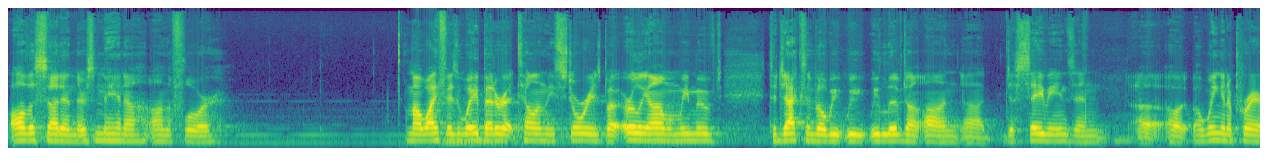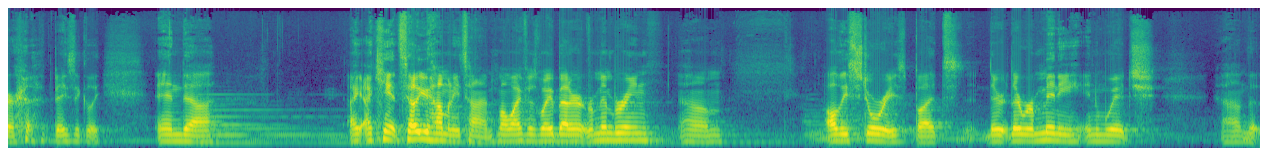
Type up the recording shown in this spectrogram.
All of a sudden, there's manna on the floor. My wife is way better at telling these stories, but early on when we moved to Jacksonville, we, we, we lived on, on uh, just savings and uh, a, wing and a prayer, basically. And uh, I, I, can't tell you how many times. My wife is way better at remembering. Um, all these stories, but there, there were many in which um, the,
